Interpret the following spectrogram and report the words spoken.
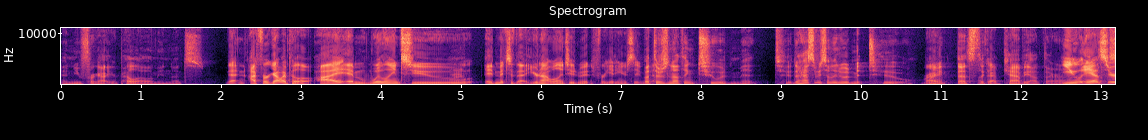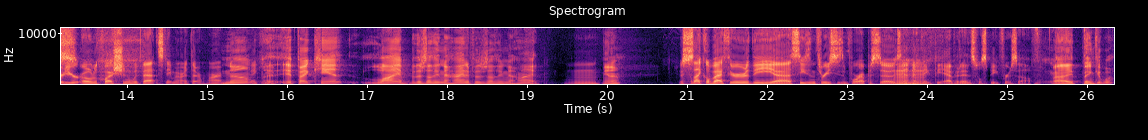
and you forgot your pillow. I mean, that's Yeah, I forgot my pillow. I am willing to admit to that. You're not willing to admit forgetting your sleeping But bag. there's nothing to admit to. There has to be something to admit to, right? Right. That's the Okay. caveat there. I You mean, answered that's- your own question with that statement right there. All right. No, Thank you. if I can't lie, but there's nothing to hide if there's nothing to hide. Mm. You know? Just cycle back through the uh, season three, season four episodes, and I Mm-hmm. think the evidence will speak for itself. I think it will.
